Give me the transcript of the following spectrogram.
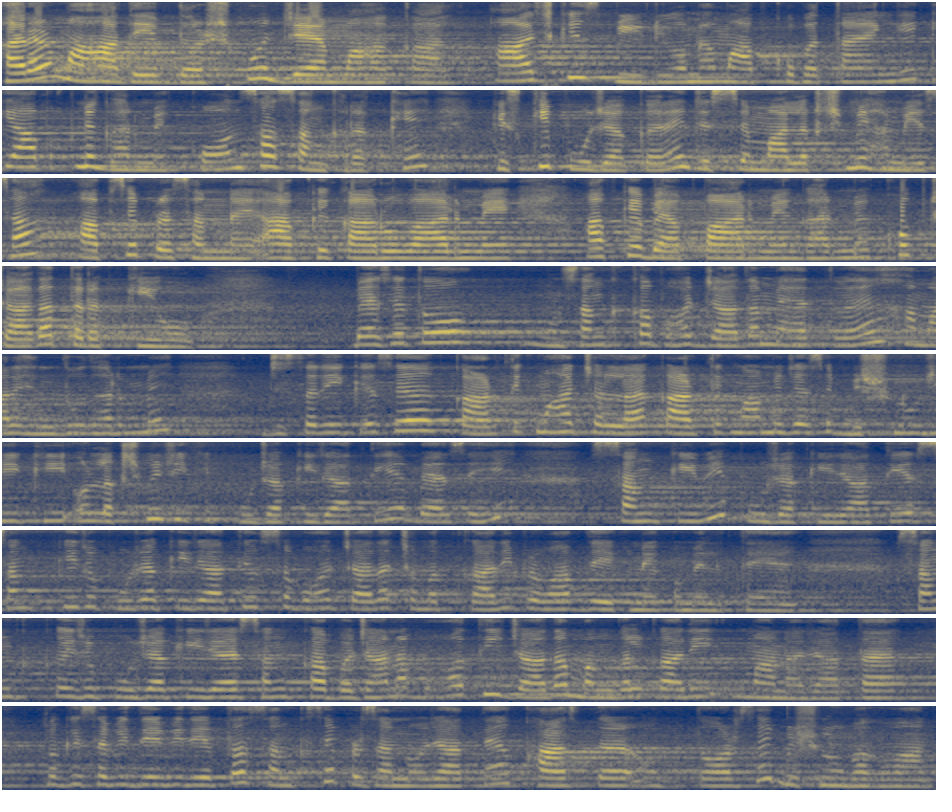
हर महादेव दर्शकों, जय महाकाल। आज की इस वीडियो में हम आपको बताएँगे कि आप अपने घर में कौन सा शंख रखें, किसकी पूजा करें, जिससे माँ लक्ष्मी हमेशा आपसे प्रसन्न है, आपके कारोबार में, आपके व्यापार में, घर में खूब ज़्यादा तरक्की हो। वैसे तो शंख का बहुत ज़्यादा महत्व है हमारे हिंदू धर्म में। जिस तरीके से कार्तिक माह चल रहा है, कार्तिक माह में जैसे विष्णु जी की और लक्ष्मी जी की पूजा की जाती है, वैसे ही शंख की भी पूजा की जाती है। शंख की जो पूजा की जाती है, उससे बहुत ज़्यादा चमत्कारी प्रभाव देखने को मिलते हैं। शंख की जो पूजा की जाए, शंख का बजाना बहुत ही ज़्यादा मंगलकारी माना जाता है, क्योंकि तो सभी देवी देवता शंख से प्रसन्न हो जाते हैं खास तौर से विष्णु भगवान।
